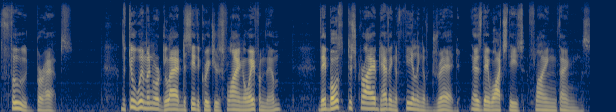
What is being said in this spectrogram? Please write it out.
Food, perhaps. The two women were glad to see the creatures flying away from them. They both described having a feeling of dread as they watched these flying things.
